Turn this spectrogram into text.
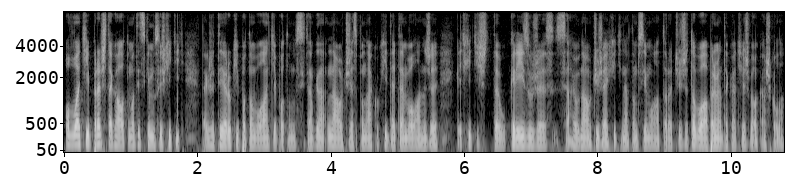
odletí preč, tak ho automaticky musíš chytiť. Takže tie ruky potom volante potom si tam na, naučíš aspoň ako chytať ten volant, že keď chytíš tú krízu, že sa ju naučíš aj chytiť na tom simulátore. Čiže to bola pre mňa taká tiež veľká škola.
